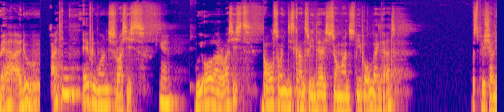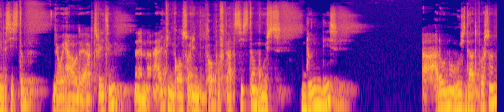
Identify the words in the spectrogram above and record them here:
Yeah, I do. I think everyone is racist. Yeah. We all are racist. Also, in this country, there is so much people like that, especially the system, the way how they are treating. And I think also in top of that system, who's doing this, I I don't know who's that person,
